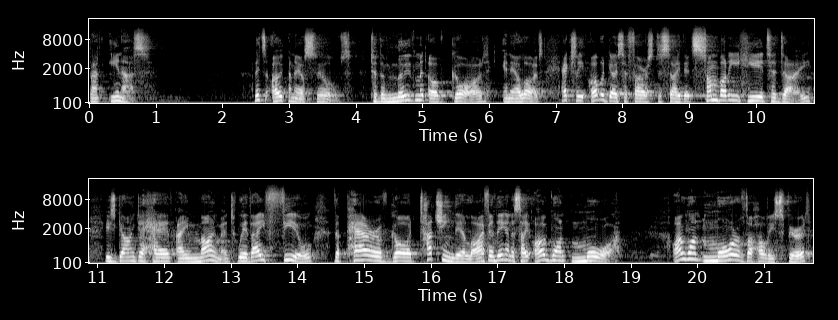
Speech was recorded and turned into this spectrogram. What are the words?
but in us. Let's open ourselves to the movement of God in our lives. Actually, I would go so far as to say that somebody here today is going to have a moment where they feel the power of God touching their life and they're going to say, I want more. I want more of the Holy Spirit.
